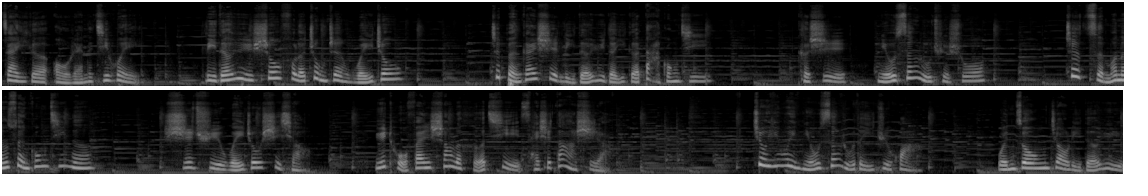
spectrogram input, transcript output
在一个偶然的机会，李德裕收复了重镇维州，这本该是李德裕的一个大功绩。可是牛僧孺却说：“这怎么能算攻击呢？”失去维州事小，与吐蕃伤了和气才是大事啊！就因为牛僧孺的一句话，文宗叫李德裕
